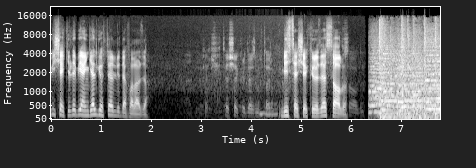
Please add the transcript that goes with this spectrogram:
bir şekilde bir engel gösteriliyor defalarca. Peki teşekkür ederiz muhtarım. Biz teşekkür ederiz, sağ olun. Sağ olun.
